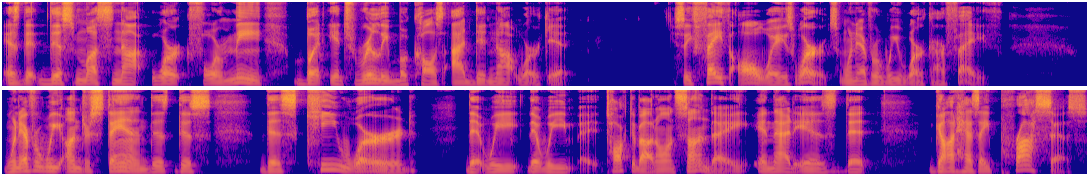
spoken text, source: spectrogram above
is that this must not work for me, but it's really because I did not work it. See, faith always works whenever we work our faith. Whenever we understand this, this, this key word that we that we eh, talked about on Sunday, and that is that God has a process.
